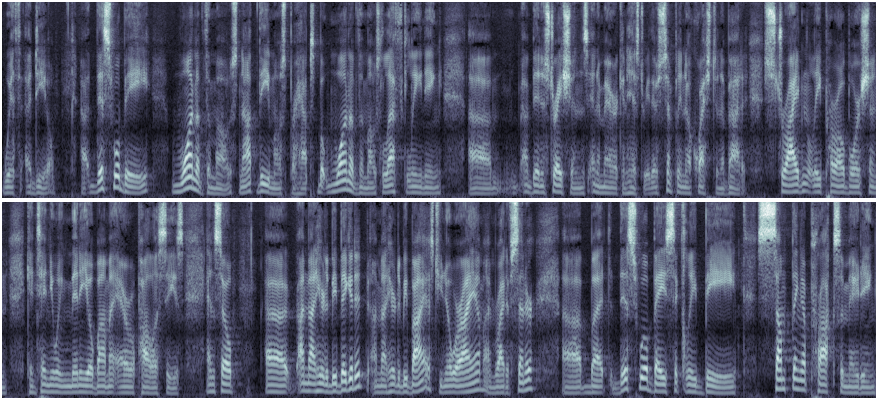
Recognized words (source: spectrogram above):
with a deal. Uh, this will be one of the most, not the most perhaps, but one of the most left leaning um, administrations in American history. There's simply no question about it. Stridently pro abortion, continuing many Obama era policies. And so uh, I'm not here to be bigoted. I'm not here to be biased. You know where I am. I'm right of center. Uh, but this will basically be something approximating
